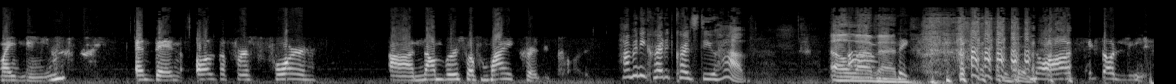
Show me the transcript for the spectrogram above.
my name, and then all the first four uh, numbers of my credit card. How many credit cards do you have? Eleven. no, six only.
